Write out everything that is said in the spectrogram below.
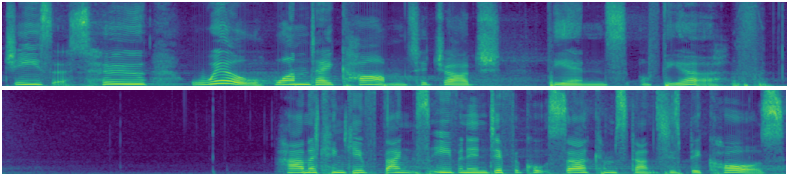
Jesus, who will one day come to judge the ends of the earth? Hannah can give thanks even in difficult circumstances because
